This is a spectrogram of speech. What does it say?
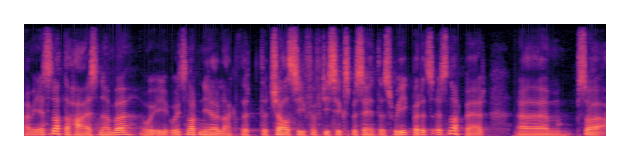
I mean, it's not the highest number. It's not near like the, the Chelsea 56% this week, but it's it's not bad. Um, so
